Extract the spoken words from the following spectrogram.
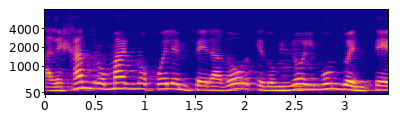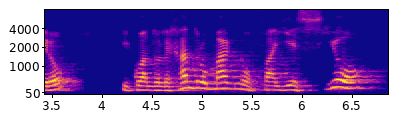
Alejandro Magno fue el emperador que dominó el mundo entero y cuando Alejandro Magno falleció,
